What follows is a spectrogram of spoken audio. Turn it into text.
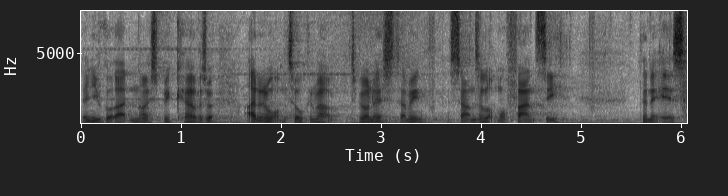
Then you've got that nice big curve as well. I don't know what I'm talking about, to be honest. I mean, it sounds a lot more fancy than it is.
